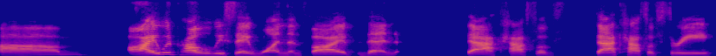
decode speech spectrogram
Um, I would probably say one, then five, then back half of back half of three,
